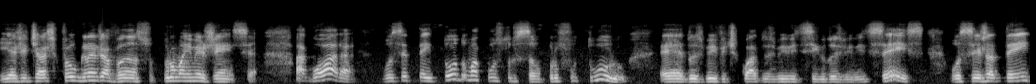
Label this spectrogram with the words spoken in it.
e a gente acha que foi um grande avanço por uma emergência. Agora, você tem toda uma construção para o futuro, é, 2024, 2025, 2026, você já tem,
